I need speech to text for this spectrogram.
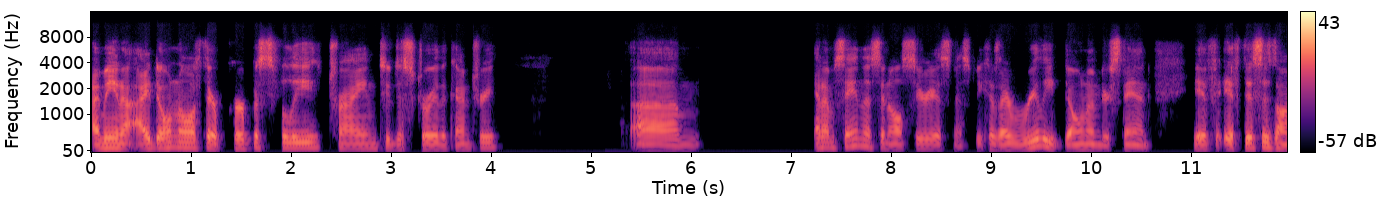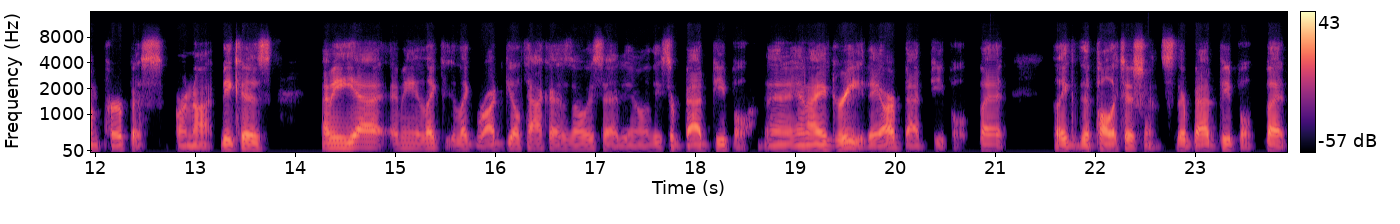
I mean, I don't know if they're purposefully trying to destroy the country. Um, and I'm saying this in all seriousness because I really don't understand if if this is on purpose or not. Because I mean, yeah, I mean, like like Rod Giltaca has always said, you know, these are bad people, and, and I agree, they are bad people. But like the politicians, they're bad people. But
